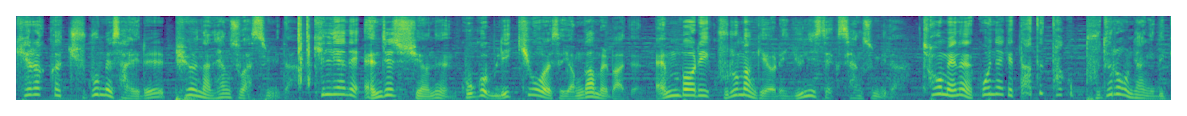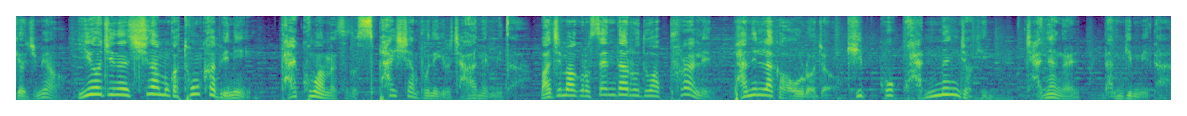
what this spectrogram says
쾌락과 죽음의 사이를 표현한 향수 같습니다. 킬리안의 엔젤스 쉬어는 고급 리큐어에서 영감을 받은 엠버리 구루만 계열의 유니섹스 향수입니다. 처음에는 꼬냑의 따뜻하고 부드러운 향이 느껴지며 이어지는 시나몬과 통카빈이 달콤하면서도 스파이시한 분위기를 자아냅니다. 마지막으로 샌다루드와 프랄린, 바닐라가 어우러져 깊고 관능적인 잔향을 남깁니다.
